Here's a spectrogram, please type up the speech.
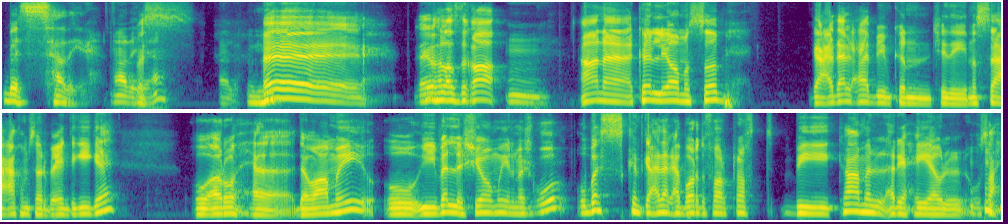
بس هذه. هي. هذه بس. حلو. إيه. أيها الأصدقاء مم. أنا كل يوم الصبح قاعد ألعب يمكن كذي نص ساعة 45 دقيقة. وأروح آه، دوامي ويبلش يومي المشغول. وبس كنت قاعد ألعب World of Warcraft بكامل الأريحية وصح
